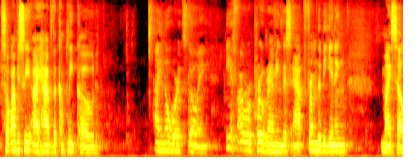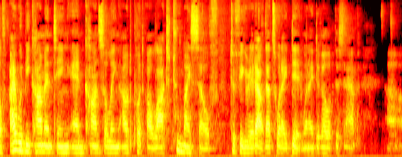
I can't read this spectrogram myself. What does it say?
so obviously I have the complete code, I know where it's going. If I were programming this app from the beginning myself, I would be commenting and consoling output a lot to myself to figure it out. That's what I did when I developed this app uh,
